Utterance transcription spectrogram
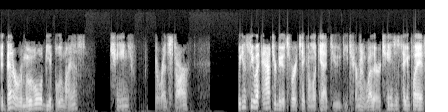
If it been a removal, would be a blue minus. Change, a red star. We can see what attributes we're taking a look at to determine whether a change has taken place,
